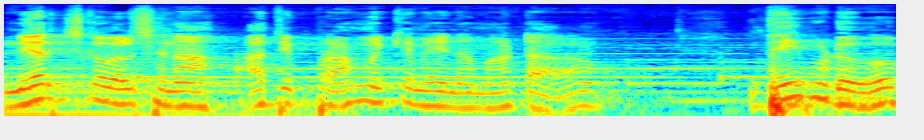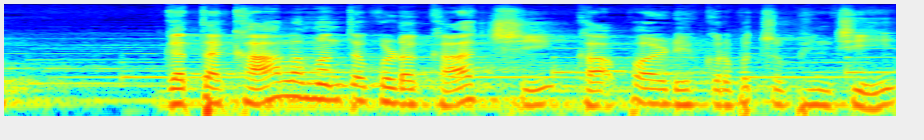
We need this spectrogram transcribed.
నేర్చుకోవలసిన అతి ప్రాముఖ్యమైన మాట దేవుడు గత కాలమంతా కూడా కాచి కాపాడి కృప చూపించి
